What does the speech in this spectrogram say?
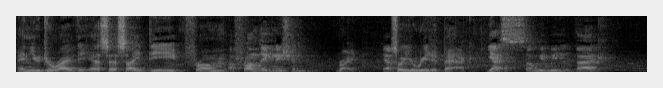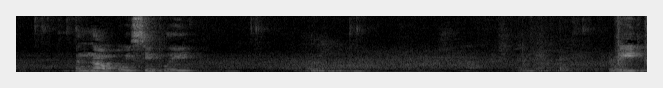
And you derive the SSID from. Uh, from the ignition. Right. Yeah. So you read it back. Yes. So we read it back, and now we simply read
